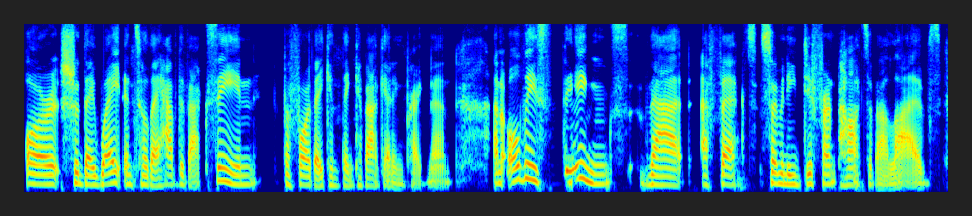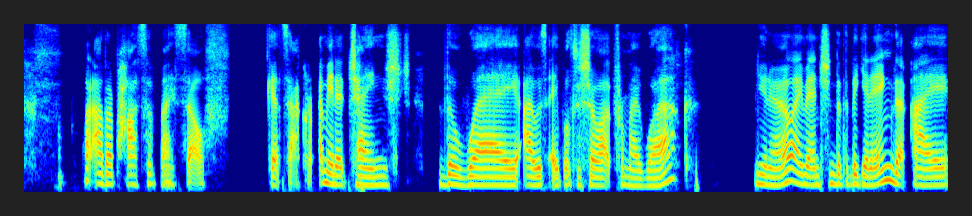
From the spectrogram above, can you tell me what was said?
Or should they wait until they have the vaccine before they can think about getting pregnant? And all these things that affect so many different parts of our lives. What other parts of myself get sacrificed? I mean, it changed the way I was able to show up for my work. You know, I mentioned at the beginning that I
